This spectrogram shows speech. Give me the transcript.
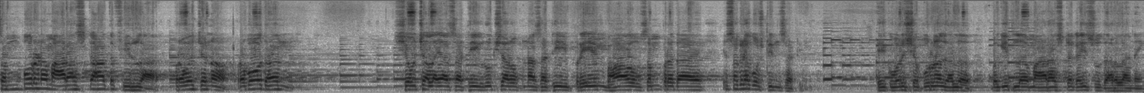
संपूर्ण महाराष्ट्रात फिरला. प्रवचन प्रबोधन शौचालयासाठी वृक्षारोपणासाठी प्रेम भाव संप्रदाय या सगळ्या गोष्टींसाठी. एक वर्ष पूर्ण झालं बघितलं महाराष्ट्र काही सुधारला नाही.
